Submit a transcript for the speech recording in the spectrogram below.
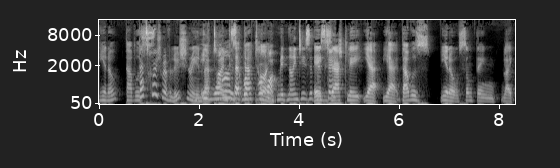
you know that was that's quite revolutionary in that time because at that time what mid nineties at this exactly yeah yeah that was you know something like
